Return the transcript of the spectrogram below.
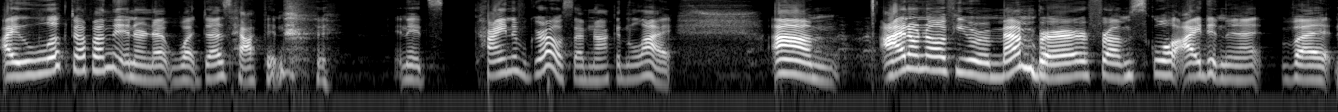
I looked up on the internet what does happen, and it's kind of gross, I'm not to lie. Um, I don't know if you remember from school, I didn't, but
